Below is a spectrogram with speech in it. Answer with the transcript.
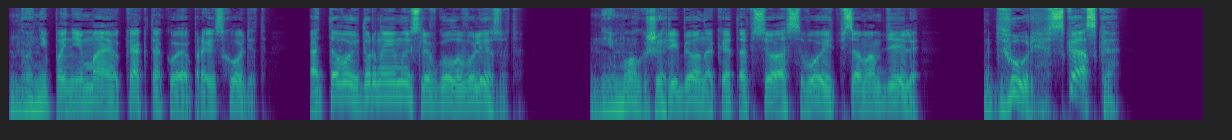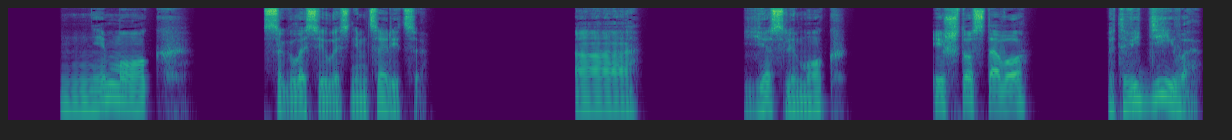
Но не понимаю, как такое происходит. Оттого и дурные мысли в голову лезут. Не мог же ребенок это все освоить в самом деле. Дурь, сказка. Не мог, согласилась с ним царица. А если мог? И что с того? Это ведь диво.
